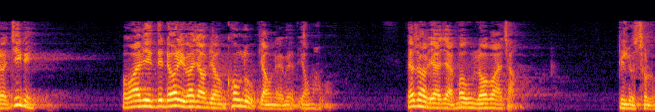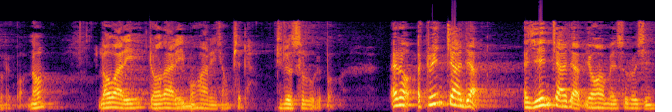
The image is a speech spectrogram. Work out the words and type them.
တော့ကြည့်တယ်ဘဝပြည်တစ်တော်တွေဘာကြောင့်ပြောင်းခုံလို့ပြောင်းတယ်ပဲပြောင်းမှာပေါ့မြတ်စွာဘုရားကြမဟုတ်ဘူးလောဘကြောင့်ဒီလိုဆွလို့တယ်ပေါ့နော်လောဘတွေဒေါသတွေမောဟတွေကြောင့်ဖြစ်တာဒီလိုဆွလို့တယ်ပေါ့ အဲ့တော့အတွင်းကြကြအရင်ကြကြပြောရမယ်ဆိုလို့ရှိရင်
